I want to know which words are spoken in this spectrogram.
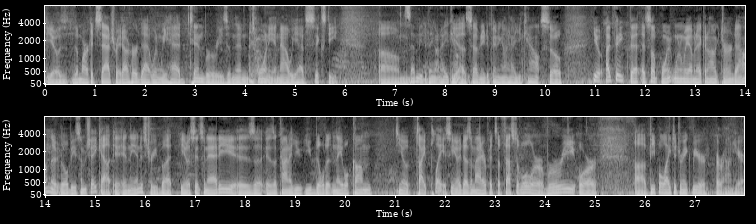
you know, the market's saturated. I heard that when we had ten breweries, and then twenty, and now we have sixty. Seventy, depending on how you count. yeah, 70 depending on how you count. So, you know, I think that at some point when we have an economic turn down, there will be some shakeout in, in the industry. But you know, Cincinnati is a, is a kind of you you build it and they will come, you know, type place. You know, it doesn't matter if it's a festival or a brewery or. Uh, people like to drink beer around here,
